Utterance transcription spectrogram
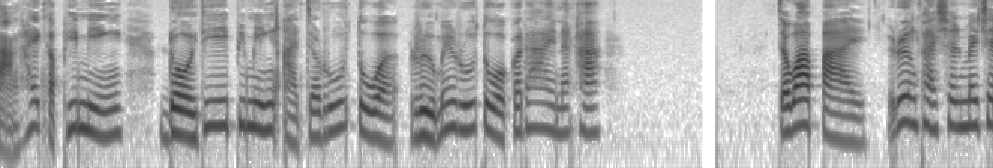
ต่างให้กับพี่มิงโดยที่พี่มิงอาจจะรู้ตัวหรือไม่รู้ตัวก็ได้นะคะ จะว่าไปเรื่อง passion ไม่ใช่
